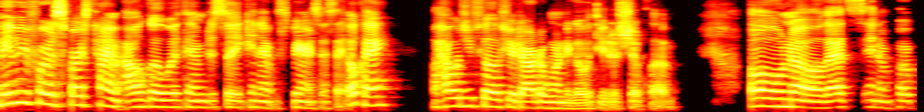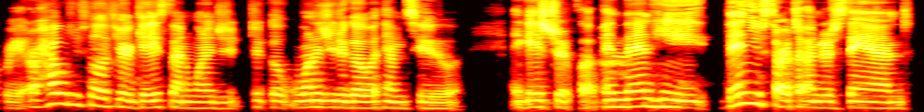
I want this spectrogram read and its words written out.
maybe for his first time, I'll go with him just so he can have experience. I say, Okay, well, how would you feel if your daughter wanted to go with you to strip club? Oh no, that's inappropriate. Or how would you feel if your gay son wanted you to go wanted you to go with him to a gay strip club? And then he then you start to understand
